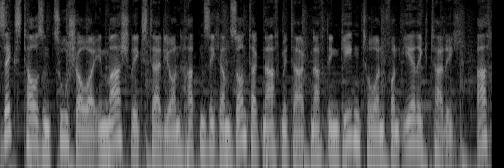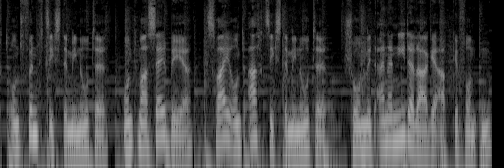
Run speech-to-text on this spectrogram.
6000 Zuschauer im Marschwegstadion hatten sich am Sonntagnachmittag nach den Gegentoren von Erik Tallich, 58. Minute, und Marcel Beer, 82. Minute, schon mit einer Niederlage abgefunden,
